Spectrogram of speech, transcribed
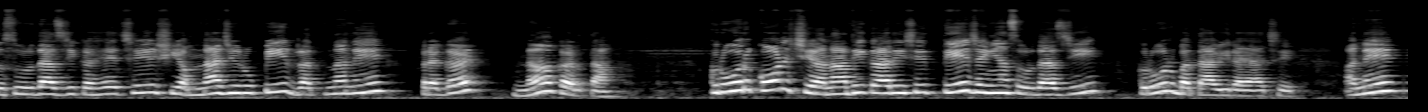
તો સુરદાસજી કહે છે, શ્યમનાજી રૂપી રત્નને પ્રગટ ન કરતા. ક્રૂર કોણ છે? અનાધિકારી છે તે જ અહીંયા સુરદાસજી ક્રૂર બતાવી રહ્યા છે. અને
